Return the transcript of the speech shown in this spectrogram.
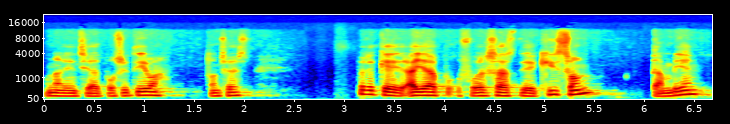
una densidad positiva. Entonces, puede que haya fu- fuerzas de Kisson también,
